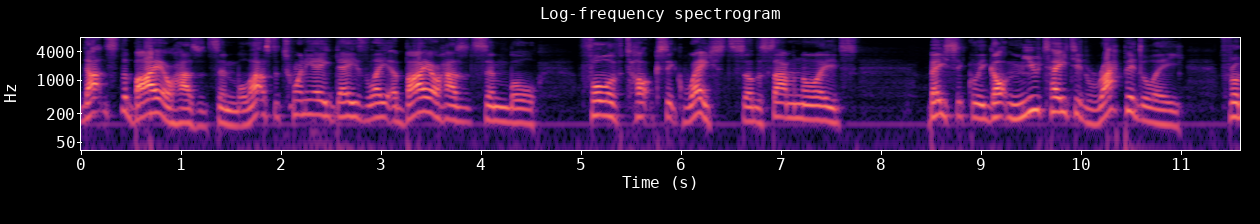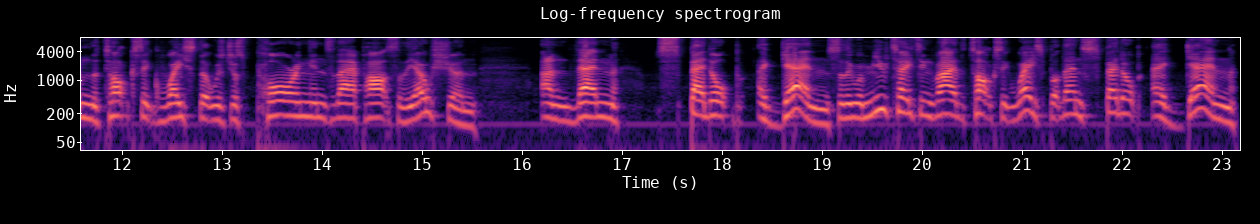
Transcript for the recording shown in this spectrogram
that's the biohazard symbol. That's the 28 days later biohazard symbol full of toxic waste. So the Salmonoids basically got mutated rapidly from the toxic waste that was just pouring into their parts of the ocean and then sped up again. So they were mutating via the toxic waste, but then sped up again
